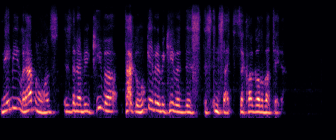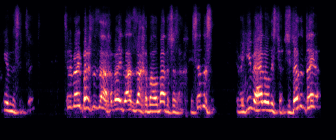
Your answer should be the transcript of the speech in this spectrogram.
maybe what happened was, is that Rabbi Kiva, Taka, who gave Rabbi Kiva this, this insight? Zekla Godabatera. Who gave him this insight? He said, a very personal zach, a very glad zach, about the shazach. He said, listen, Rabbi Kiva had all these students. He told them Torah.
